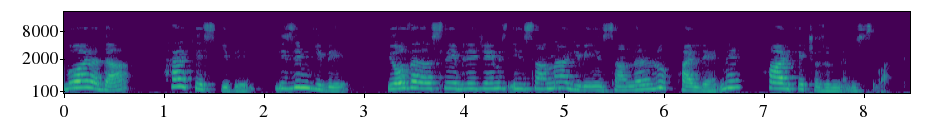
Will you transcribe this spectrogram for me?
bu arada herkes gibi, bizim gibi, yolda rastlayabileceğimiz insanlar gibi insanların ruh hallerini harika çözümlemiş Zweig.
